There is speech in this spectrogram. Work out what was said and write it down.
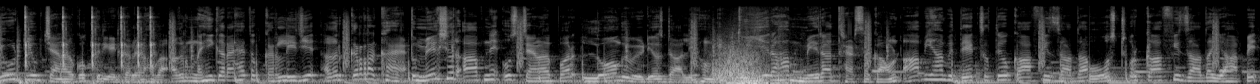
यूट्यूब चैनल को क्रिएट कर लेना होगा। अगर नहीं करा है तो कर लीजिए। अगर कर रखा है तो मेक श्योर आपने उस चैनल पर लॉन्ग वीडियोस डाली होंगी। तो ये रहा मेरा थ्रेड्स अकाउंट आप यहाँ पे देख सकते हो काफ़ी ज़्यादा पोस्ट और काफ़ी ज़्यादा यहाँ पे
